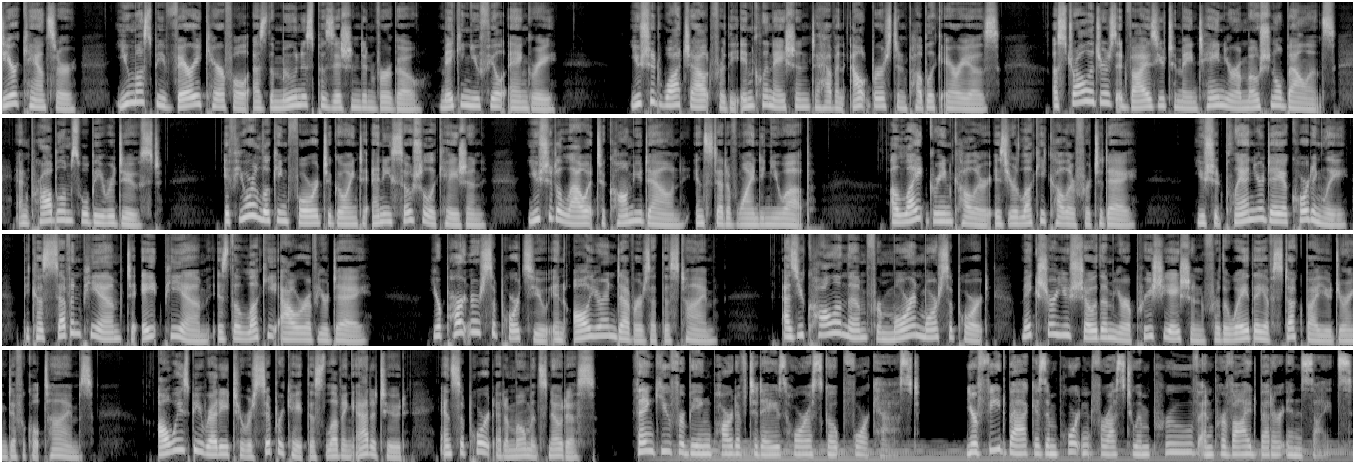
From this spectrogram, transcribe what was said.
Dear Cancer, you must be very careful as the moon is positioned in Virgo, making you feel angry. You should watch out for the inclination to have an outburst in public areas. Astrologers advise you to maintain your emotional balance, and problems will be reduced. If you are looking forward to going to any social occasion, you should allow it to calm you down instead of winding you up. A light green color is your lucky color for today. You should plan your day accordingly because 7 p.m. to 8 p.m. is the lucky hour of your day. Your partner supports you in all your endeavors at this time. As you call on them for more and more support, make sure you show them your appreciation for the way they have stuck by you during difficult times. Always be ready to reciprocate this loving attitude and support at a moment's notice. Thank you for being part of today's horoscope forecast. Your feedback is important for us to improve and provide better insights.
